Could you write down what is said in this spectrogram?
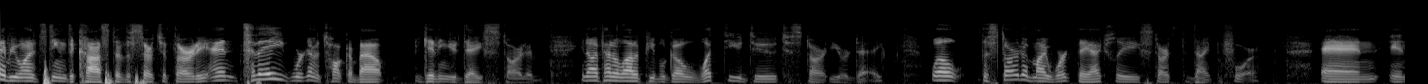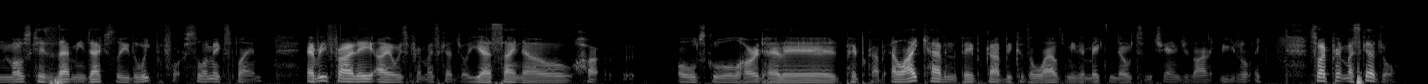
Hey everyone, it's Dean DaCosta, the Search Authority, and today we're going to talk about getting your day started. You know, I've had a lot of people go, What do you do to start your day? Well, the start of my workday actually starts the night before. And in most cases, that means actually the week before. So let me explain. Every Friday, I always print my schedule. Yes, I know old school, hard headed paper copy. I like having the paper copy because it allows me to make notes and changes on it easily. So I print my schedule.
